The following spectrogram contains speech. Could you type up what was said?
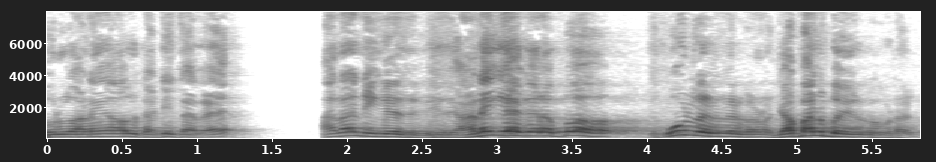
ஒரு அணையாவது கட்டித்தரேன். ஆனால் நீங்கள் அணை கேட்குறப்போ ஊரில் இருந்திருக்கணும். ஜப்பான் போயிருக்கக்கூடாது.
